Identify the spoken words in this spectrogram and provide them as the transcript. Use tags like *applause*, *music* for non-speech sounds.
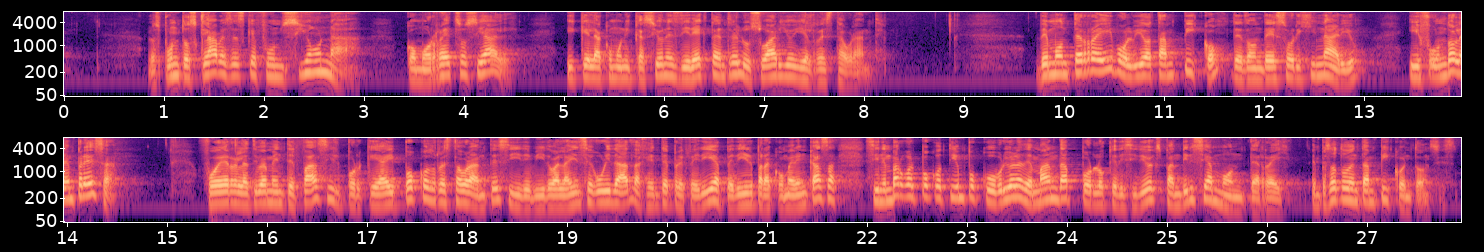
Los puntos claves es que funciona como red social y que la comunicación es directa entre el usuario y el restaurante. De Monterrey volvió a Tampico, de donde es originario, y fundó la empresa. Fue relativamente fácil porque hay pocos restaurantes y debido a la inseguridad la gente prefería pedir para comer en casa. Sin embargo, al poco tiempo cubrió la demanda por lo que decidió expandirse a Monterrey. Empezó todo en Tampico entonces.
